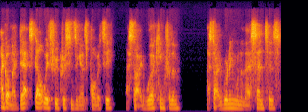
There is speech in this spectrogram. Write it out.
I got my debts dealt with through Christians Against Poverty. I started working for them. I started running one of their centers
